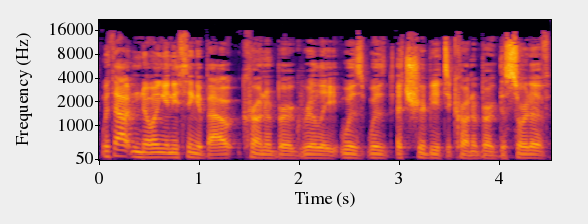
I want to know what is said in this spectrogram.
without knowing anything about Cronenberg really was, was a tribute to Cronenberg, the sort of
